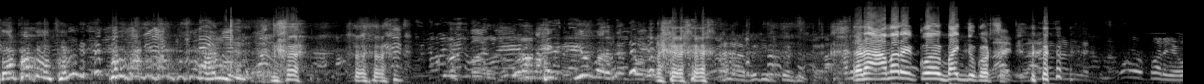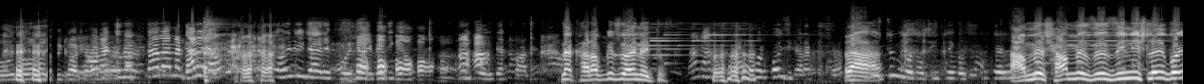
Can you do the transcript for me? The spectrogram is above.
ব্যথা পেয়েছেন কিন্তু তাকে তার কিছু হয়নি এটা আমার বাধ্য করছে। পরে ও না খারাপ কিছু হয় নাই তো। আমি সামনে যে জিনিস লই বই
